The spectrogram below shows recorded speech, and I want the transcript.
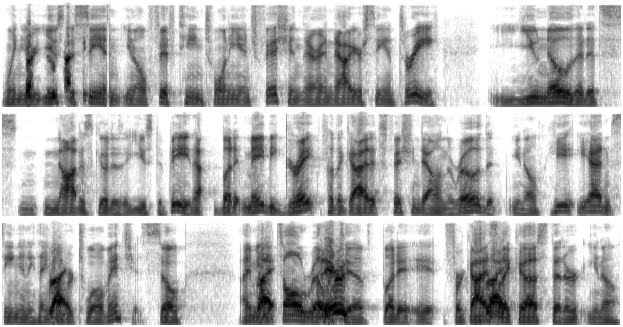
when you're used to seeing, you know, 15, 20 inch fish in there and now you're seeing three, you know that it's not as good as it used to be. That, but it may be great for the guy that's fishing down the road that, you know, he, he hadn't seen anything right. over 12 inches. So, I mean, right. it's all relative, but, it, it, for guys right. like us that are, you know,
